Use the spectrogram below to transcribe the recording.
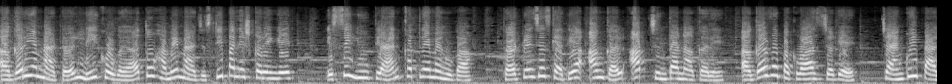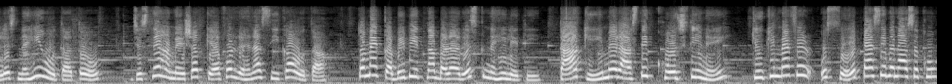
अगर ये मैटर लीक हो गया तो हमें मैजेस्टी पनिश करेंगे। इससे यू क्लैन खतरे में होगा। थर्ड प्रिंसेस कहती है, अंकल, आप चिंता ना करें। अगर वो बकवास जगह चैंकुई पैलेस नहीं होता तो जिसने हमेशा केयरफुल रहना सीखा होता तो मैं कभी भी इतना बड़ा रिस्क नहीं लेती। ताकि मैं रास्ते खोजती नहीं, क्योंकि मैं फिर उससे पैसे बना सकूँ।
